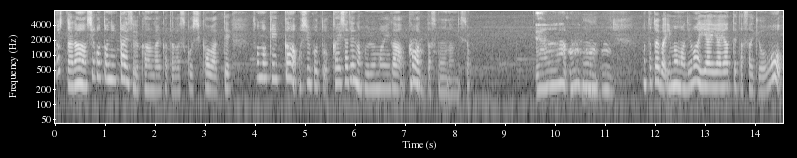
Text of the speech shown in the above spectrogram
そしたら仕事に対する考え方が少し変わってその結果お仕事会社での振る舞いが変わったそうなんですよ。えー、うんうんうんまあ例えば今まではいやいややってた作業を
